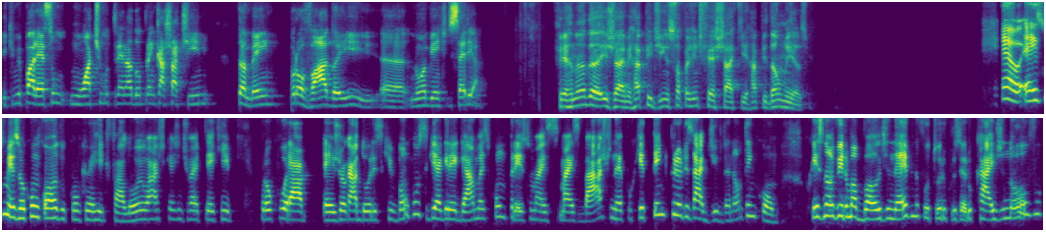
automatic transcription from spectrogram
e que me parece um, um ótimo treinador para encaixar time também provado aí é, no ambiente de Série A. Fernanda e Jaime, rapidinho, só para a gente fechar aqui, rapidão mesmo. É, é isso mesmo, eu concordo com o que o Henrique falou. Eu acho que a gente vai ter que procurar é, jogadores que vão conseguir agregar, mas com preço mais, mais baixo, né? Porque tem que priorizar a dívida, não tem como. Porque senão vira uma bola de neve no futuro, o Cruzeiro cai de novo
